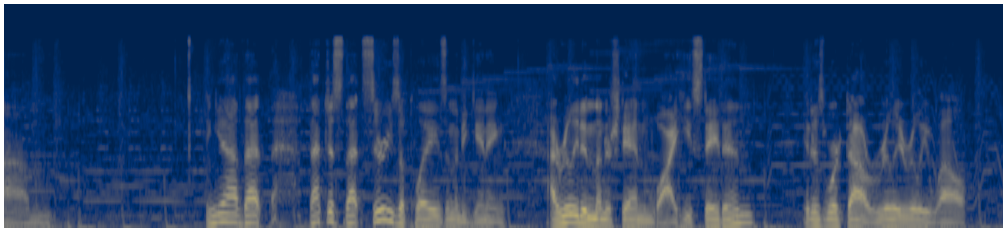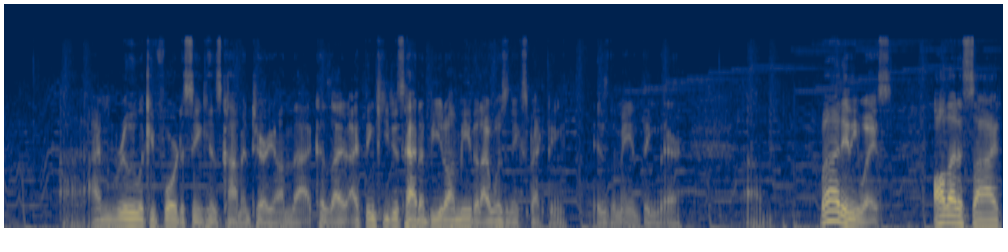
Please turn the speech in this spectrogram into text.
Um, and yeah, that, that just, that series of plays in the beginning, I really didn't understand why he stayed in. It has worked out really, really well. Uh, I'm really looking forward to seeing his commentary on that because I, I, think he just had a beat on me that I wasn't expecting is the main thing there. Um, but anyways, all that aside,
